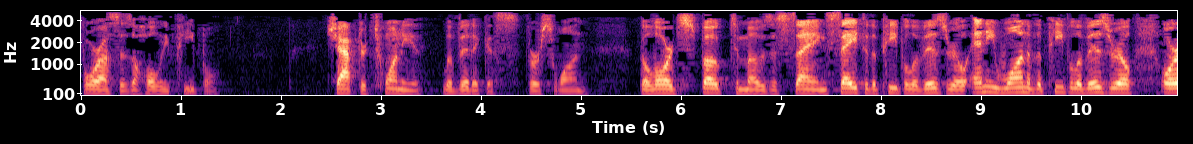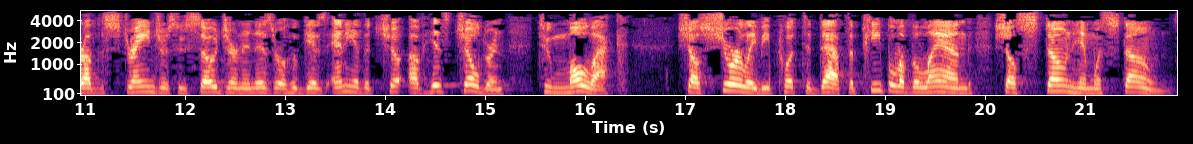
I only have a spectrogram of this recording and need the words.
for us as a holy people. Chapter 20 Leviticus, verse 1. The Lord spoke to Moses, saying, Say to the people of Israel, any one of the people of Israel or of the strangers who sojourn in Israel who gives any of, the of his children to Molech shall surely be put to death. The people of the land shall stone him with stones.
